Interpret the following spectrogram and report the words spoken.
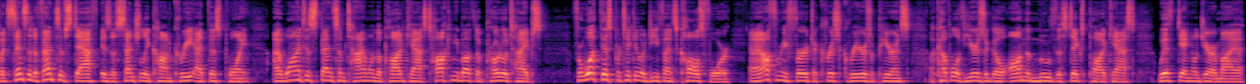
But since the defensive staff is essentially concrete at this point, I wanted to spend some time on the podcast talking about the prototypes for what this particular defense calls for, and I often refer to Chris Grier's appearance a couple of years ago on the Move the Sticks podcast with Daniel Jeremiah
